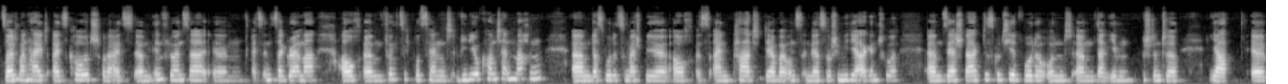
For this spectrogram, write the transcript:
sollte man halt als Coach oder als ähm, Influencer, ähm, als Instagrammer auch ähm, 50% Videocontent machen. Ähm, das wurde zum Beispiel auch ist ein Part, der bei uns in der Social Media Agentur ähm, sehr stark diskutiert wurde und ähm, dann eben bestimmte ja, äh,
